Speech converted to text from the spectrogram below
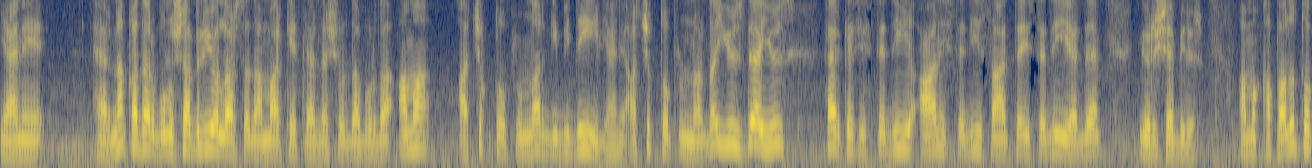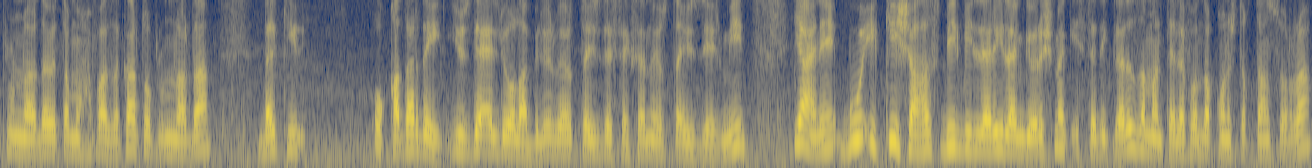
yani her ne kadar buluşabiliyorlarsa da marketlerde şurada burada ama açık toplumlar gibi değil. Yani açık toplumlarda yüzde yüz herkes istediği an, istediği saatte, istediği yerde görüşebilir. Ama kapalı toplumlarda ve muhafazakar toplumlarda belki o kadar değil. Yüzde elli olabilir veyahut da yüzde seksen veyahut da yüzde yirmi. Yani bu iki şahıs birbirleriyle görüşmek istedikleri zaman telefonda konuştuktan sonra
